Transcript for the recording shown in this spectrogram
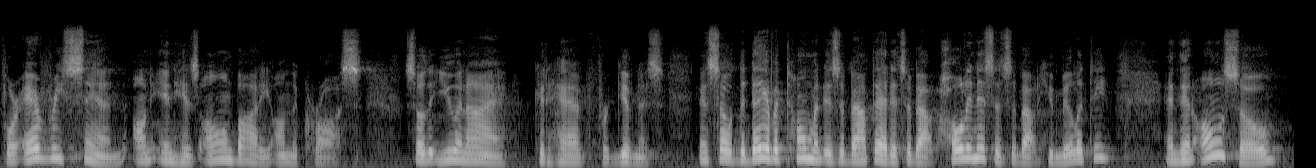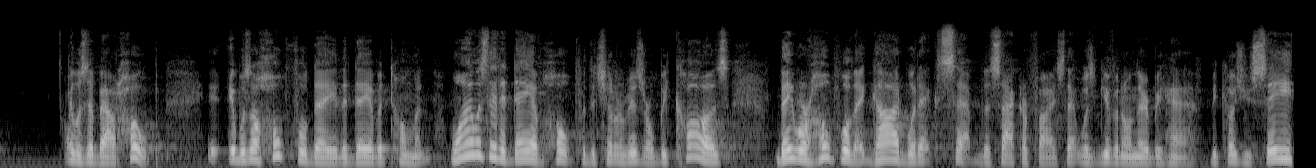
for every sin on, in his own body on the cross so that you and I could have forgiveness. And so the Day of Atonement is about that. It's about holiness, it's about humility, and then also it was about hope. It, was a hopeful day, the Day of Atonement. Why was it a day of hope for the children of Israel? Because they were hopeful that God would accept the sacrifice that was given on their behalf. Because you see,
